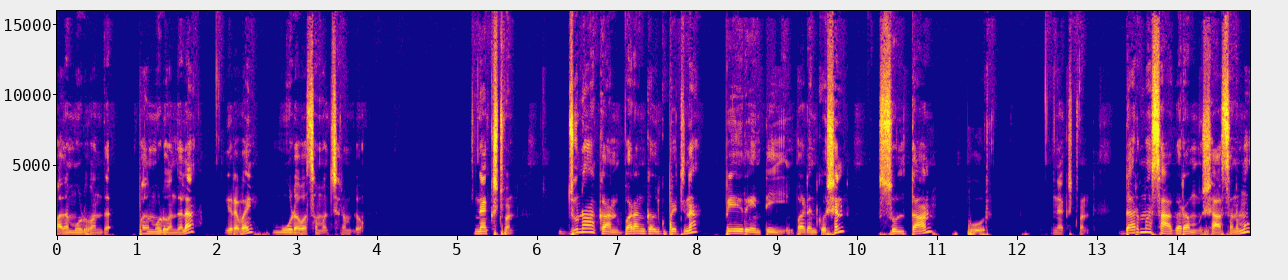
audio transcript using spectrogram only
పదమూడు వంద పదమూడు వందల ఇరవై మూడవ సంవత్సరంలో. నెక్స్ట్ వన్ జునా ఖాన్ వరంగల్కు పెట్టిన పేరేంటి? Important question Sultanpur next one Dharmasagaram శాసనము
